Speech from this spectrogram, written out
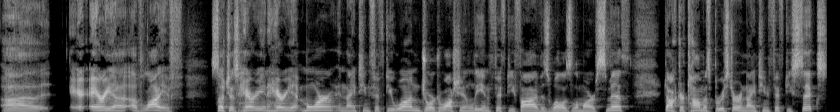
uh, area of life, such as Harry and Harriet Moore in 1951, George Washington Lee in 55, as well as Lamar Smith, Dr. Thomas Brewster in 1956,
